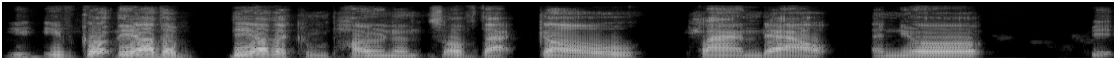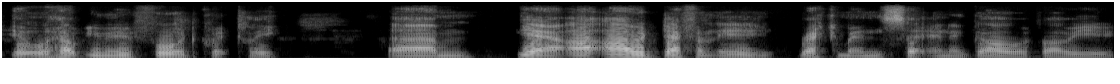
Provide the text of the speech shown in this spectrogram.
you, have got the other the other components of that goal planned out and you're it will help you move forward quickly. Um, yeah I, I would definitely recommend setting a goal if i were you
